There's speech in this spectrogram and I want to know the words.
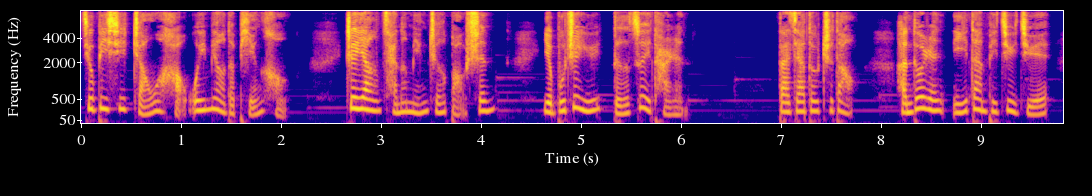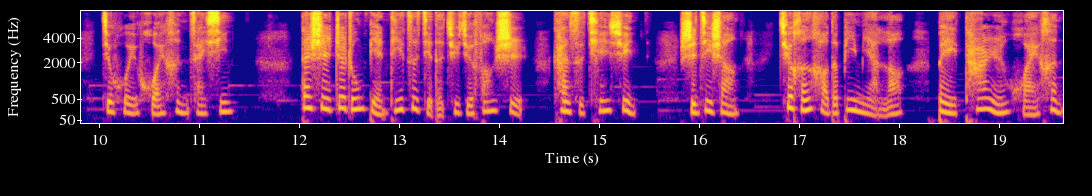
就必须掌握好微妙的平衡。这样才能明哲保身，也不至于得罪他人。大家都知道，很多人一旦被拒绝，就会怀恨在心。但是这种贬低自己的拒绝方式，看似谦逊，实际上却很好的避免了被他人怀恨，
